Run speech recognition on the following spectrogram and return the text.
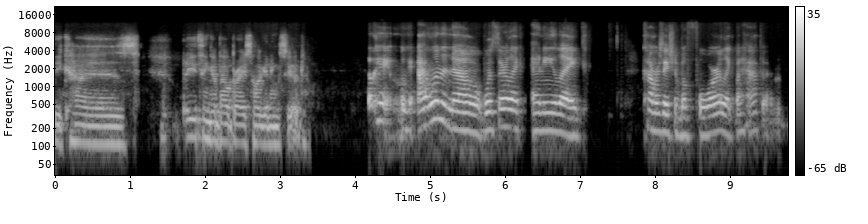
because what do you think about Bryce Hall getting sued? Okay, okay. I want to know was there like any like conversation before? Like what happened?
